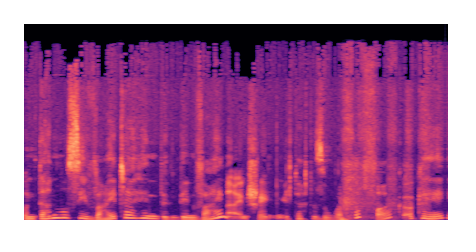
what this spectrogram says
Und dann muss sie sie weiterhin den, den, Wein einschenken. Ich dachte so, what the fuck? Okay.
